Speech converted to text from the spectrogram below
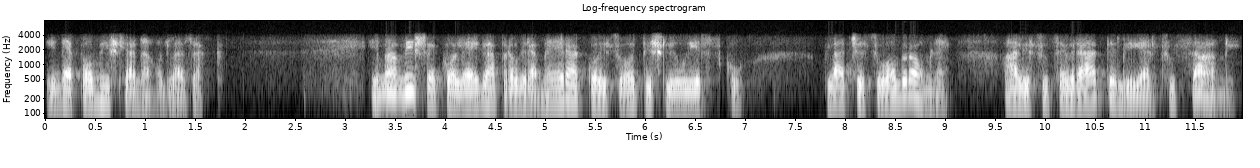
i ne pomišlja na odlazak. Imam više kolega programera koji su otišli u Irsku. Plaće su ogromne, ali su se vratili jer su sami.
